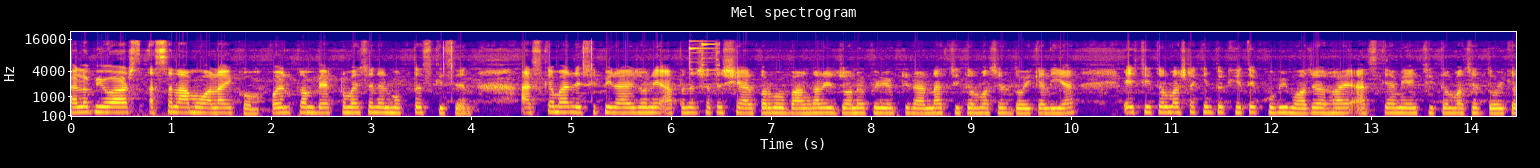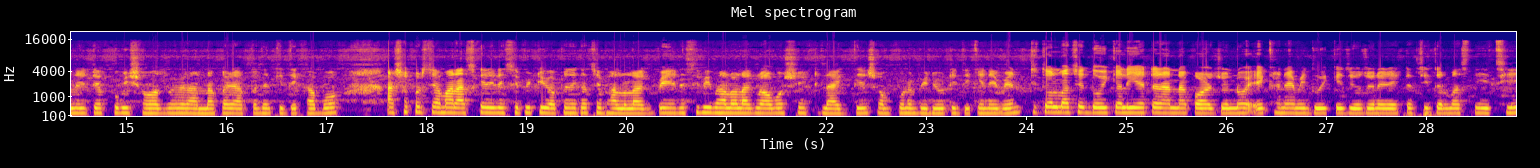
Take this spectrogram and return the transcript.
Hello viewers, আসসালামু আলাইকুম। Welcome back to my channel Muktaz kitchen. আজকে আমার রেসিপির আয়োজনে আপনাদের সাথে শেয়ার করব বাঙালির জনপ্রিয় একটি রান্না, চিতল মাছের দই কালিয়া এই চিতল মাছটা কিন্তু খেতে খুবই মজার হয়। আজকে আমি এই চিতল মাছের দই কালিয়াটা খুবই সহজভাবে রান্না করে আপনাদেরকে দেখাবো। আশা করছি আমার আজকের এই রেসিপিটি আপনাদের কাছে ভালো লাগবে। রেসিপি ভালো লাগলে অবশ্যই একটি লাইক দিয়ে সম্পূর্ণ ভিডিওটি দেখে নেবেন। চিতল মাছের দই কালিয়াটা রান্না করার জন্য এখানে আমি দুই কেজি ওজনের একটা চিতল মাছ নিয়েছি।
